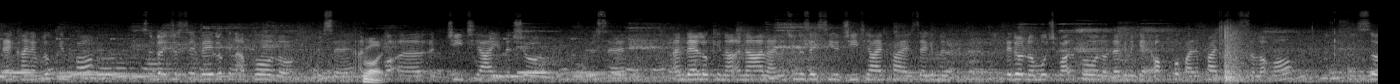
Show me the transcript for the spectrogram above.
they're kind of looking for. So like just say they're looking at a Polo, just say, and Right. got a, a GTI in the showroom, just say, and they're looking at an R line. As soon as they see the GTI price, they're gonna they don't know much about the Polo, they're gonna get off put by the price because it's a lot more. So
